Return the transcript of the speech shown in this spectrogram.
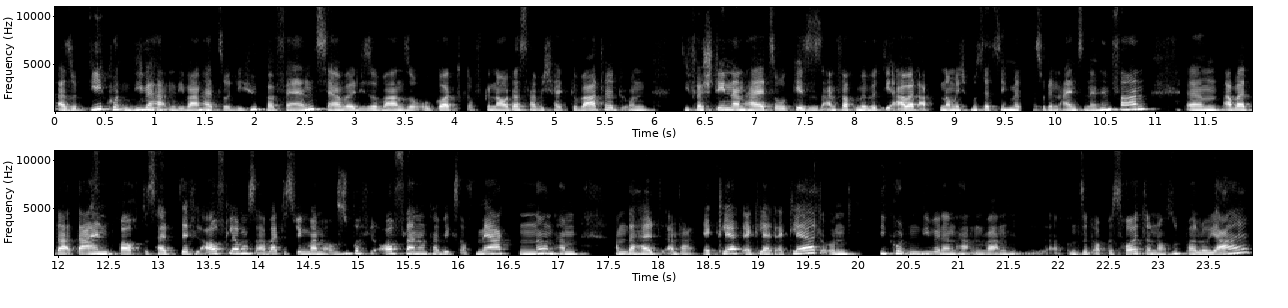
also die Kunden, die wir hatten, die waren halt so die Hyperfans, ja, weil die so waren so, oh Gott, auf genau das habe ich halt gewartet und die verstehen dann halt so, okay, es ist einfach, mir wird die Arbeit abgenommen, ich muss jetzt nicht mehr zu den Einzelnen hinfahren. Ähm, aber da, dahin braucht es halt sehr viel Aufklärungsarbeit, deswegen waren wir auch super viel offline unterwegs auf Märkten ne, und haben, haben da halt einfach erklärt, erklärt, erklärt und die Kunden, die wir dann hatten, waren und sind auch bis heute noch super loyal.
